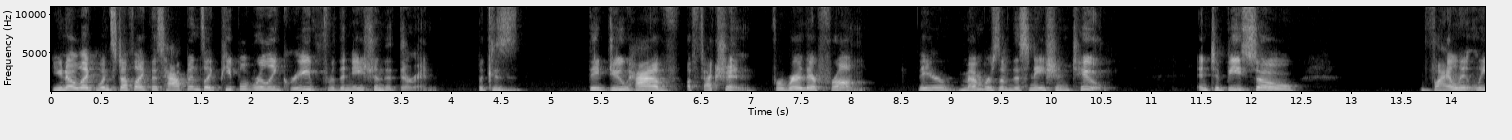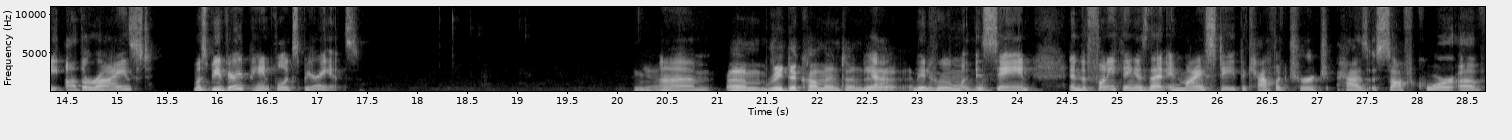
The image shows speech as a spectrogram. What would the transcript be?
You know, like when stuff like this happens, like people really grieve for the nation that they're in because they do have affection for where they're from. They are members of this nation too. And to be so violently otherized must be a very painful experience. Yeah. Um, um, read the comment and yeah, Midhum is saying, and the funny thing is that in my state, the Catholic Church has a soft core of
